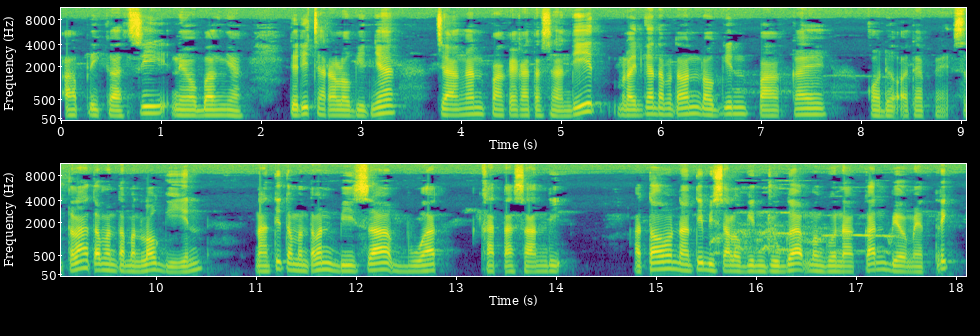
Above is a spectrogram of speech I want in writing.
aplikasi neobanknya. Jadi cara loginnya jangan pakai kata sandi melainkan teman-teman login pakai kode OTP setelah teman-teman login nanti teman-teman bisa buat kata sandi. Atau nanti bisa login juga menggunakan biometrik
